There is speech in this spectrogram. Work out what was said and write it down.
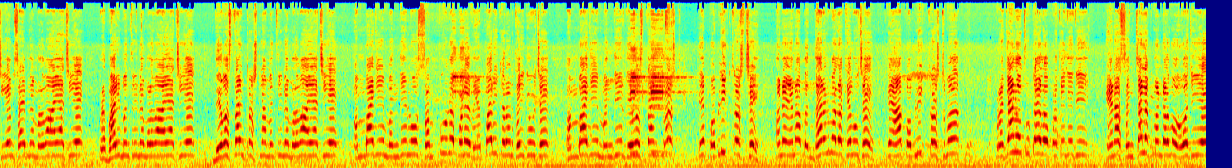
સીએમ સાહેબને મળવા આવ્યા છીએ પ્રભારી મંત્રીને મળવા આવ્યા છીએ દેવસ્થાન ટ્રસ્ટના મંત્રીને મળવા આવ્યા છીએ. અંબાજી મંદિરનું સંપૂર્ણપણે વેપારીકરણ થઈ ગયું છે. અંબાજી મંદિર દેવસ્થાન ટ્રસ્ટ એ પબ્લિક ટ્રસ્ટ છે. અને એના બંધારણમાં લખેલું છે કે આ પબ્લિક ટ્રસ્ટમાં પ્રજાનો ચૂંટાયેલો પ્રતિનિધિ એના સંચાલક મંડળમાં હોવો જોઈએ.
